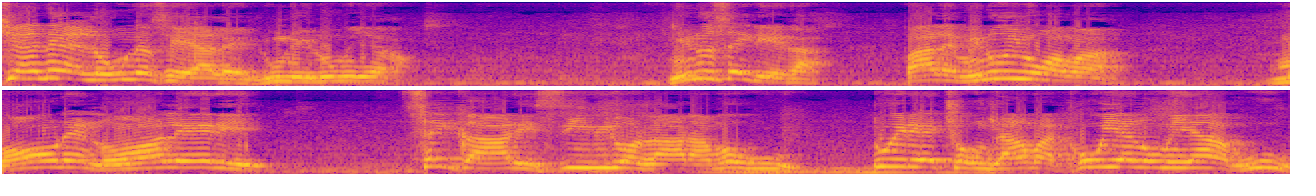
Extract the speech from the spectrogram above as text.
ကျန်တဲ့အလုံး20ကလည်းလူနေလို့မရအောင်မင်းတို့စိတ်တွေကဘာလဲမင်းတို့ရွာမှာမောင်းတဲ့နွားလဲတွေစိတ်ကားတွေစီးပြီးတော့လာတာမဟုတ်ဘူးတွေးတဲ့ခြုံချားမှာထိုးရဲလို့မရဘူး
